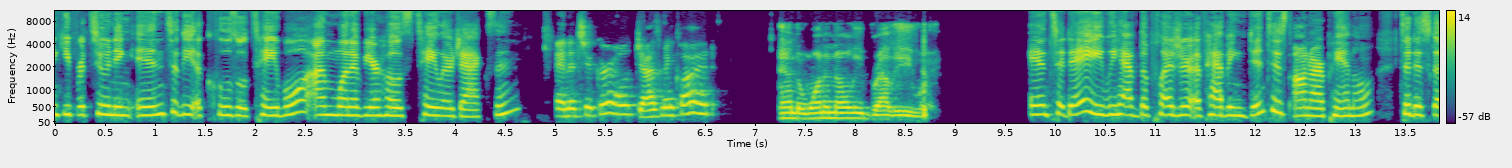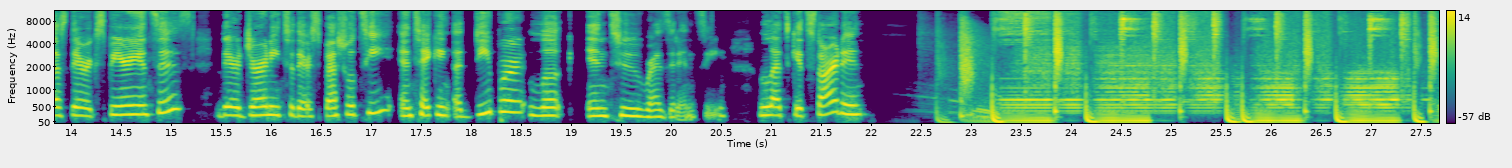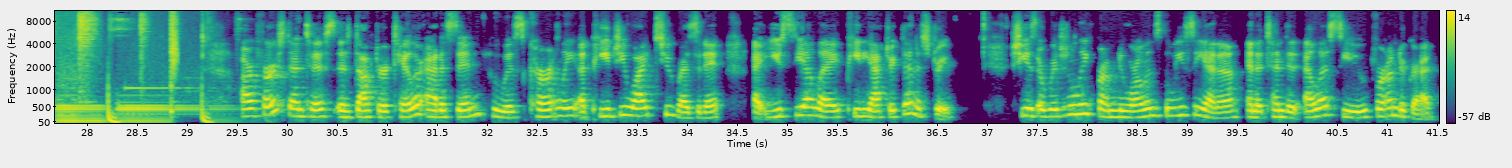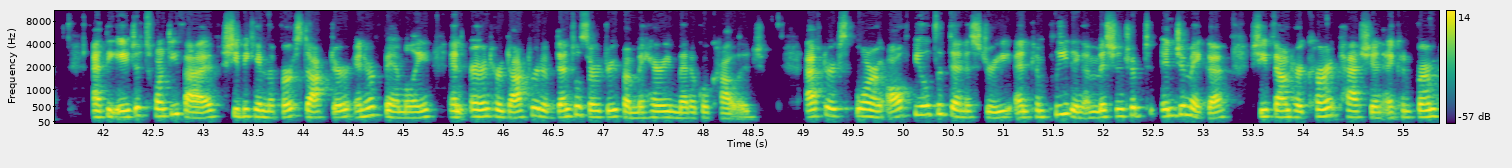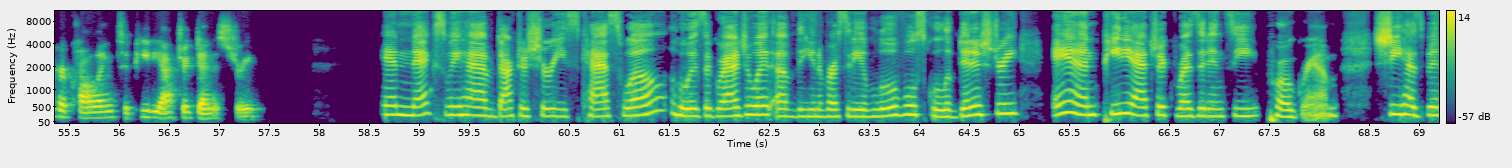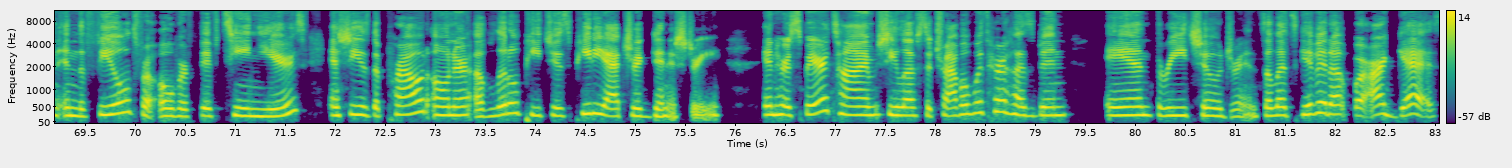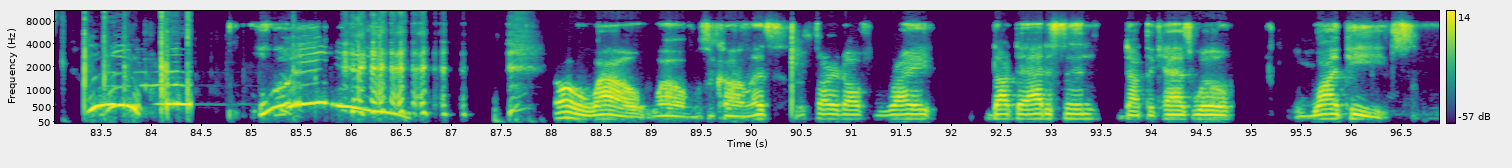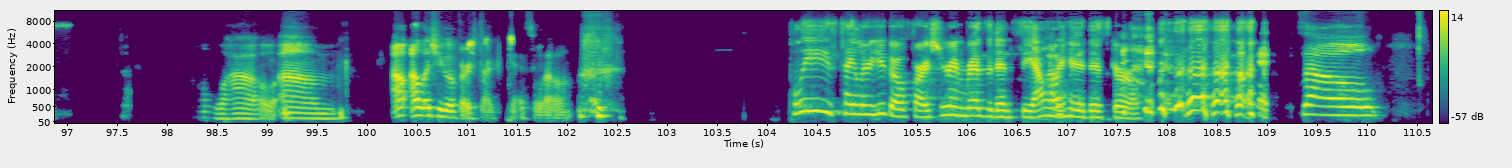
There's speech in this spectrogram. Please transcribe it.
and thank you for tuning in to the Occlusal Table. I'm one of your hosts, Taylor Jackson. And it's your girl, Jasmine Clyde. And the one and only Bradley Eway. And today we have the pleasure of having dentists on our panel to discuss their experiences, their journey to their specialty, and taking a deeper look into residency. Let's get started. Our first dentist is Dr. Taylor Addison, who is currently a PGY2 resident at UCLA Pediatric Dentistry. She is originally from New Orleans, Louisiana, and attended LSU for undergrad. At the age of 25, she became the first doctor in her family and earned her doctorate of dental surgery from Meharry Medical College. After exploring all fields of dentistry and completing a mission trip in Jamaica, she found her current passion and confirmed her calling to pediatric dentistry. And next, we have Dr. Charisse Caswell, who is a graduate of the University of Louisville School of Dentistry and Pediatric Residency Program. She has been in the field for over 15 years, and she is the proud owner of Little Peaches Pediatric Dentistry. In her spare time, she loves to travel with her husband and three children. So let's give it up for our guest. Woo! Woo! Oh wow, wow, Zakan. Let's let's start it off right. Dr. Addison, Dr. Caswell, why peds? Oh, wow. Um, I'll, I'll let you go first, Dr. Caswell. Please, Taylor, you go first. You're in residency. I want to okay. hear this girl. okay. So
